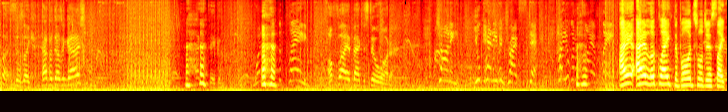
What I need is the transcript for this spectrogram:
What, there's like half a dozen guys? I can take 'em. What about the plane? I'll fly it back to Stillwater. Johnny, you can't even drive stick. How are you gonna fly a plane? I I look like the bullets will just like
